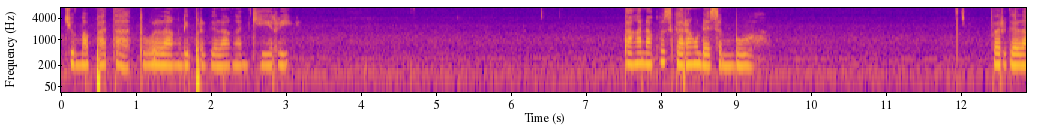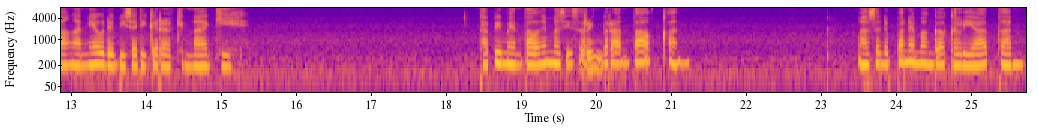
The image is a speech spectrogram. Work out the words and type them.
Cuma patah tulang di pergelangan kiri. Tangan aku sekarang udah sembuh. Pergelangannya udah bisa digerakin lagi. Tapi mentalnya masih sering berantakan. Masa depan emang gak kelihatan.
